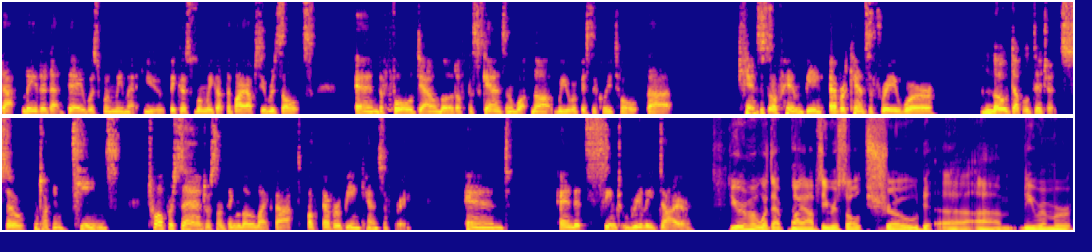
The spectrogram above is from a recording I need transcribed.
that later that day was when we met you because when we got the biopsy results and the full download of the scans and whatnot, we were basically told that chances of him being ever cancer free were low double digits. So I'm talking teens, 12% or something low like that of ever being cancer free. And, and it seemed really dire. Do you remember what that biopsy result showed? Uh, um, do you remember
